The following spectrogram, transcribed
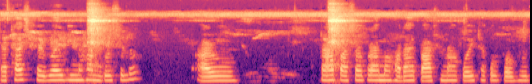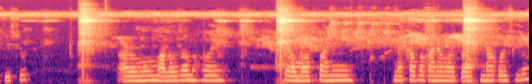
আঠাইছ ফেব্ৰুৱাৰী দিনাখন গৈছিলোঁ আৰু তাৰ পাছৰ পৰা মই সদায় প্ৰাৰ্থনা কৰি থাকোঁ প্ৰভু যীশুক আৰু মোৰ মানুহজন হৈ তেওঁ মদ পানী নাখাবৰ কাৰণে মই প্ৰাৰ্থনা কৰিছিলোঁ।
